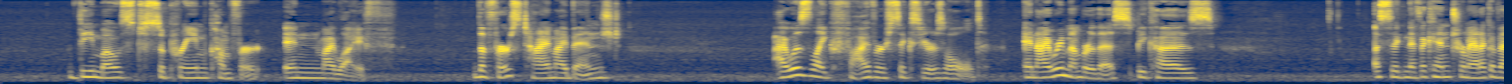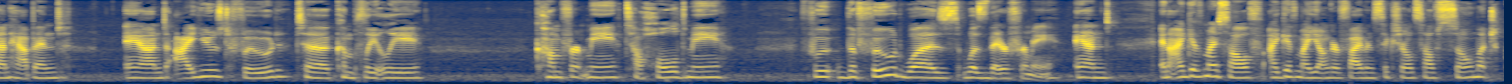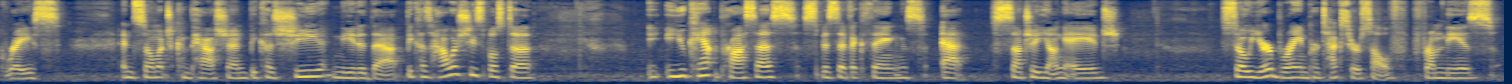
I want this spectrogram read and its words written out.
the most supreme comfort in my life. The first time i binged i was like five or six years old. And i remember this because a significant traumatic event happened and i used food to completely comfort me, to hold me. Food, the food was was there for me, and and I give myself, I give my younger five and six year old self so much grace and so much compassion because she needed that. Because how is she supposed to? You can't process specific things at such a young age. So your brain protects yourself from these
